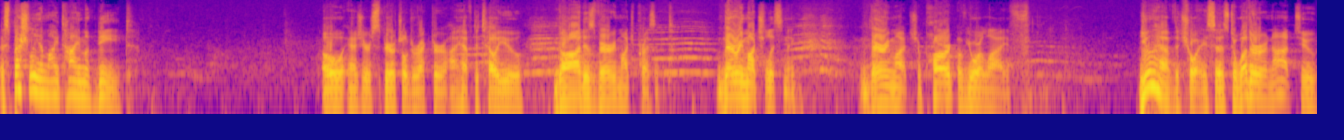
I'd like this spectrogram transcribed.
Especially in my time of need. Oh, as your spiritual director, I have to tell you, God is very much present very much listening, very much a part of your life. You have the choice as to whether or not to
